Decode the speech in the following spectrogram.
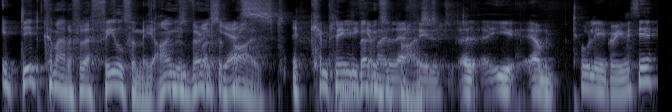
It did come out of left field for me. I was very Well, surprised. Yes, it completely Very came out of left field. Uh, you, I would totally agree with you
